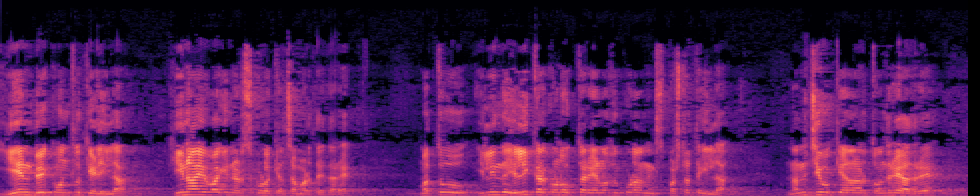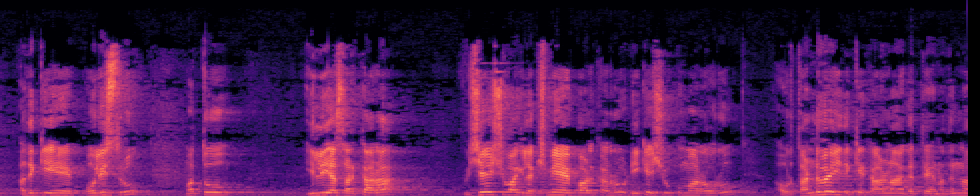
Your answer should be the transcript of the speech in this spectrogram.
ಏನು ಬೇಕು ಅಂತಲೂ ಕೇಳಿಲ್ಲ. ಹೀನಾಯವಾಗಿ ನಡೆಸ್ಕೊಳ್ಳೋ ಕೆಲಸ ಮಾಡ್ತಾ ಇದ್ದಾರೆ. ಮತ್ತು ಇಲ್ಲಿಂದ ಎಲ್ಲಿಗೆ ಕರ್ಕೊಂಡು ಹೋಗ್ತಾರೆ ಅನ್ನೋದು ಕೂಡ ನನಗೆ ಸ್ಪಷ್ಟತೆ ಇಲ್ಲ. ನನ್ನ ಜೀವಕ್ಕೆ ಏನಾದ್ರು ತೊಂದರೆ ಆದರೆ ಅದಕ್ಕೆ ಪೊಲೀಸರು ಮತ್ತು ಇಲ್ಲಿಯ ಸರ್ಕಾರ, ವಿಶೇಷವಾಗಿ ಲಕ್ಷ್ಮೀ ಹೆಬ್ಬಾಳ್ಕರ್ ಡಿ ಕೆ ಶಿವಕುಮಾರ್ ಅವರು, ಅವ್ರ ತಂಡವೇ ಇದಕ್ಕೆ ಕಾರಣ ಆಗುತ್ತೆ ಅನ್ನೋದನ್ನ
